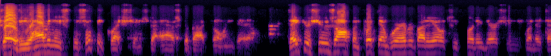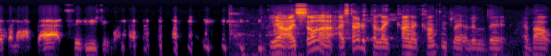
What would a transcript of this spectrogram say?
So, do you have any specific questions to ask about going there? Take your shoes off and put them where everybody else is putting their shoes when they take them off. That's the easy one. yeah, I saw. I started to like kind of contemplate a little bit about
